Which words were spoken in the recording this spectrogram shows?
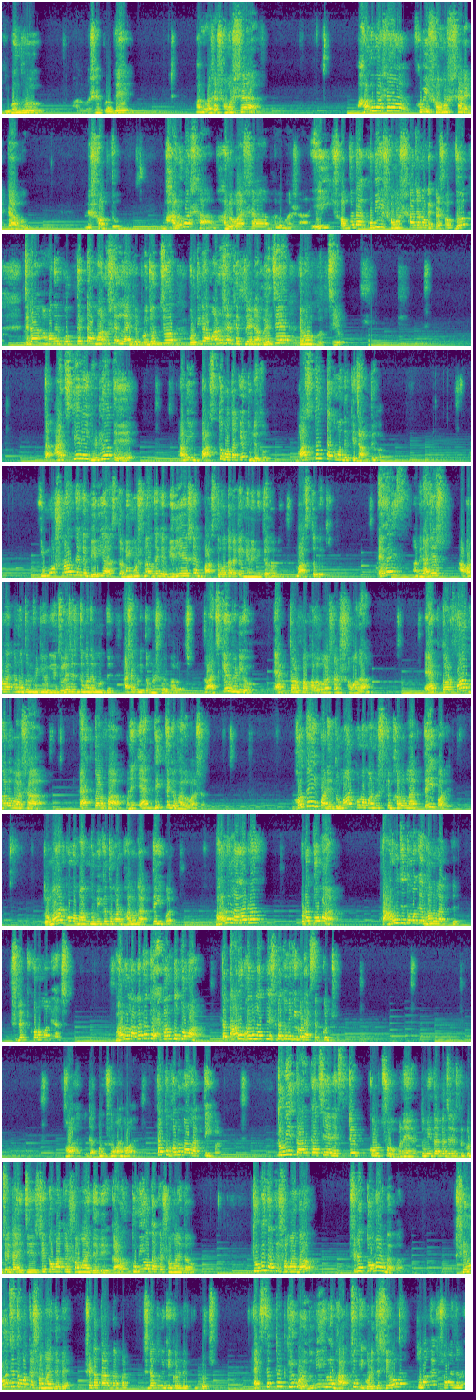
কি বন্ধু? ভালোবাসায় প্রবলেম ভালোবাসার সমস্যা? ভালোবাসা খুবই সমস্যার একটা মানে শব্দ। ভালোবাসা ভালোবাসা ভালোবাসা, এই শব্দটা খুবই সমস্যাজনক একটা শব্দ, যেটা আমাদের প্রত্যেকটা মানুষের লাইফে প্রযোজ্য, প্রতিটা মানুষের ক্ষেত্রে এটা হয়েছে এবং হচ্ছেও। তা আজকের এই ভিডিওতে আমি বাস্তবতাকে তুলে ধরব। বাস্তবটা তোমাদেরকে জানতে হবে। ইমোশনাল থেকে বেরিয়ে আসতে হবে। ইমোশনাল থেকে বেরিয়ে এসে বাস্তবতাটাকে মেনে নিতে হবে। বাস্তবে কি? আমি রাজেশ। আবারও একটা নতুন ভিডিও নিয়ে চলে এসেছি তোমাদের মধ্যে। আশা করি তোমরা সবাই ভালো আছো। তো আজকের ভিডিও, একতরফা ভালোবাসার সমাধান। একতরফা ভালোবাসা। একতরফা মানে এক দিক থেকে ভালোবাসা। হতেই পারে তোমার কোনো মানুষকে ভালো লাগতেই পারে। তোমার কোনো বান্ধবীকে তোমার ভালো লাগতেই পারে। ভালো লাগাটা ওটা তোমার। তারও যে তোমাকে ভালো লাগবে সেটার কি কোনো মানে আছে? ভালো লাগাটা তো একান্ত তোমার। তা তারও ভালো লাগবে, সেটা তুমি কি করে অ্যাকসেপ্ট করছ? এটা কোন সময় হয়? তার তো ভালো না লাগতেই পারে। তুমি তার কাছে রেসপেক্ট করছ মানে তুমি তার কাছে রেসপেক্ট করছ এটাই যে সে তোমাকে সময় দেবে, কারণ তুমিও তাকে সময় দাও। তুমি তাকে সময় দাও, সেটা তোমার ব্যাপার। সেও যে তোমাকে সময় দেবে, সেটা তার ব্যাপার। সেটা তুমি কি করে করছ? অ্যাকসেপ্টেড কি করে? তুমি এগুলো ভাবছ কি করে যে সেও তোমাকে সময় দেবে?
